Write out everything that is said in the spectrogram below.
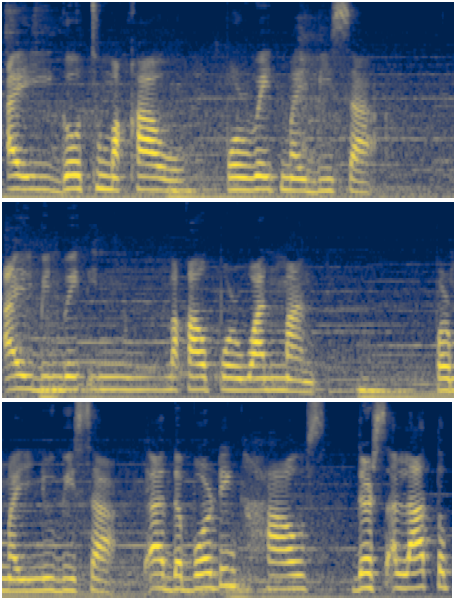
I go to Macau for wait my visa. I've been wait in Macau for one month for my new visa. At the boarding house, there's a lot of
